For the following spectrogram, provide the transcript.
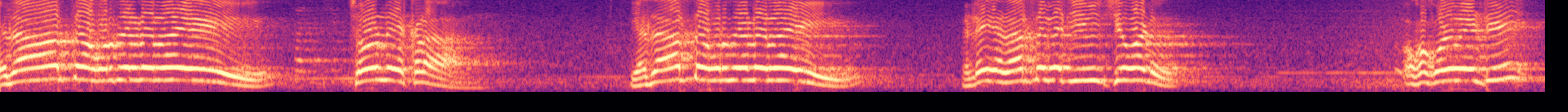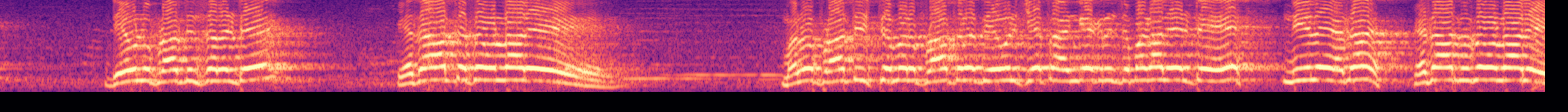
యథార్థ హృదయుడునై చూడండి ఇక్కడ. యథార్థ హృదయుడునై అంటే యథార్థంగా జీవించేవాడు. ఒక గుణం ఏంటి? దేవుని ప్రార్థించాలంటే యథార్థత ఉండాలి. మనం ప్రార్థిస్తే మన ప్రార్థన దేవుని చేత అంగీకరించబడాలి అంటే నీలో యథా యథార్థత ఉండాలి.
